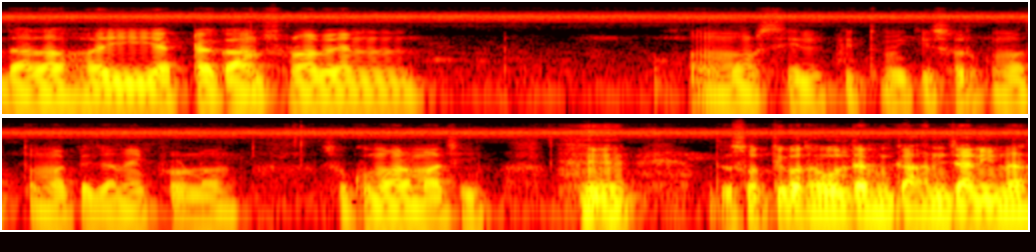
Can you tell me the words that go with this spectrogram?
দাদা ভাই একটা গান শোনাবেন। অমর শিল্পী, তুমি কিশোর কুমার, তোমাকে জানাই প্রণাম। সুকুমার মাঝি। সত্যি কথা বলতে আমি গান জানি না।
